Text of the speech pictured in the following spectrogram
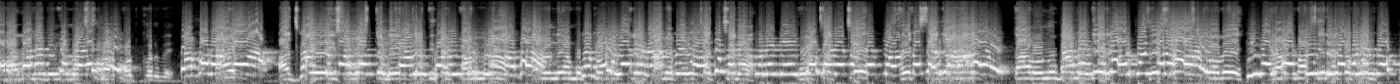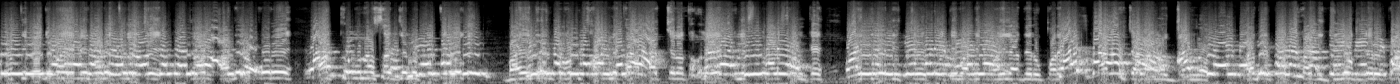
আর আগামী দিনে লোকসভা ভোট করবে। তাই আজকে এই সমস্ত নির্যাতিতার কান্না মাননীয় মুখ্যমন্ত্রীর কানে পৌঁছাচ্ছে না। পৌঁছাচ্ছে শেখ শাহজাহান তার অনুগামীদের গ্রামবাসীরা যখন প্রতিরোধ বাহিনী গড়ে তুলেছে তাদের উপরে আক্রমণ আসার জন্য প্রতিরোধী বাহিনী যখন সামনে পাচ্ছে না তখন এই পুলিশ প্রশাসনকে প্রতিবাদী মহিলাদের উপরে লাঠি চালানোর জন্য তাদের প্রতিবাদী যুবকদের উপর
